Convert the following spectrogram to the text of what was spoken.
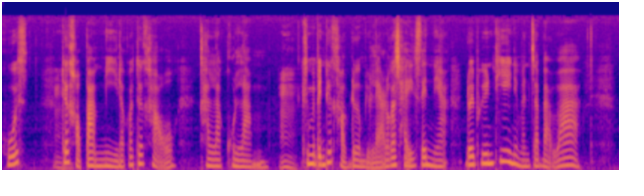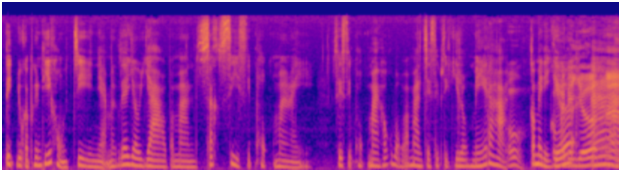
คุสเทือกเขาปามีแล้วก็เทือกเขา คาราโคลัมอืมคือมันเป็นเทือกเขาเดิมอยู่แล้ว แล้วก็ใช้เส้นเนี้ย โดยพื้นที่เนี่ยมันจะแบบว่า ติดอยู่กับพื้นที่ของจีนเนี่ย มันก็จะยาวๆประมาณสัก 46 ไมล์46 ไมล์เขาก็บอกว่าประมาณ74 กิโลเมตรอะค่ะโอ้ก็ไม่ได้ก็เยไม่อะได้เยอะอ่าอ่า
